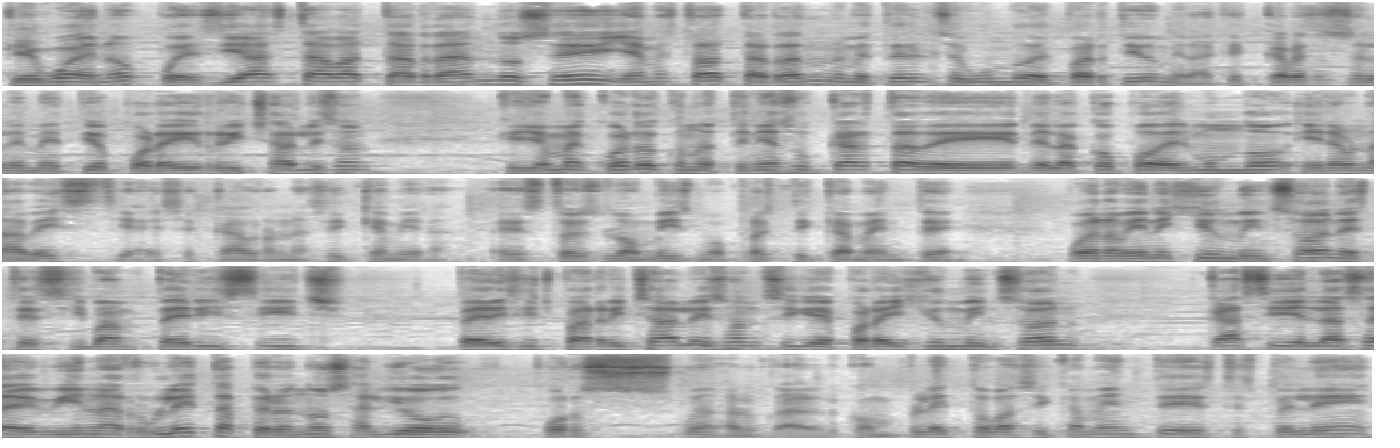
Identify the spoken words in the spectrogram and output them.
Que bueno, pues ya estaba tardándose. Ya me estaba tardando en meter el segundo del partido. Mira qué cabezazo le metió por ahí Richarlison. Que yo me acuerdo cuando tenía su carta de, la Copa del Mundo. Era una bestia ese cabrón. Así que mira, esto es lo mismo prácticamente. Bueno, viene Hugh Este es Iván Perisic. Perisic para Richarlison. Sigue por ahí Hugh Casi el hace bien la ruleta, pero no salió por bueno, al, completo básicamente. Este es Pelé.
